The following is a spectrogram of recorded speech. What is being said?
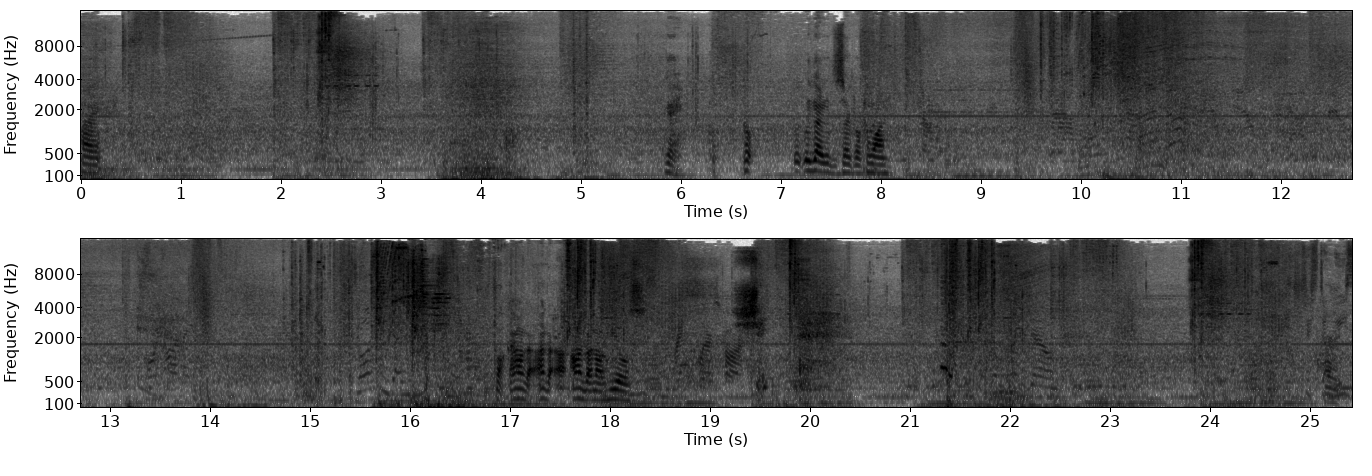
Alright. Okay. Go. We gotta get the circle. Come on. I don't got, I don't I don't got no heals. Shit. Of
